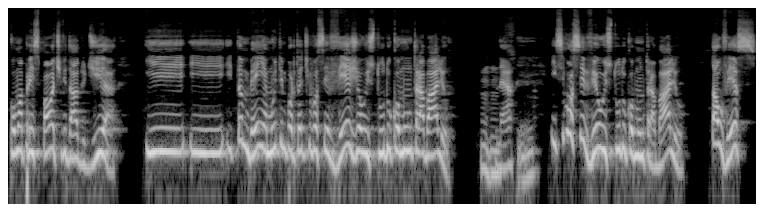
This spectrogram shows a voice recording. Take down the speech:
como a principal atividade do dia e, e, e também é muito importante que você veja o estudo como um trabalho, Uhum. né? Sim. E se você vê o estudo como um trabalho, talvez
